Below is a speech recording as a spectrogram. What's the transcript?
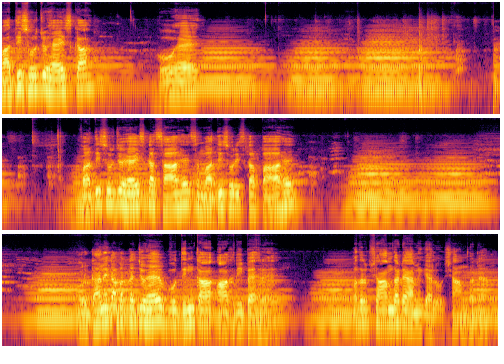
वादी सुर जो है इसका वो है। वादी सुर जो है, इसका सा है, संवादी सुर इसका पा है। और गाने का वक़्त जो है, वो दिन का आखिरी पहर है। मतलब शाम का टाइम ही कह लो, शाम का टाइम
